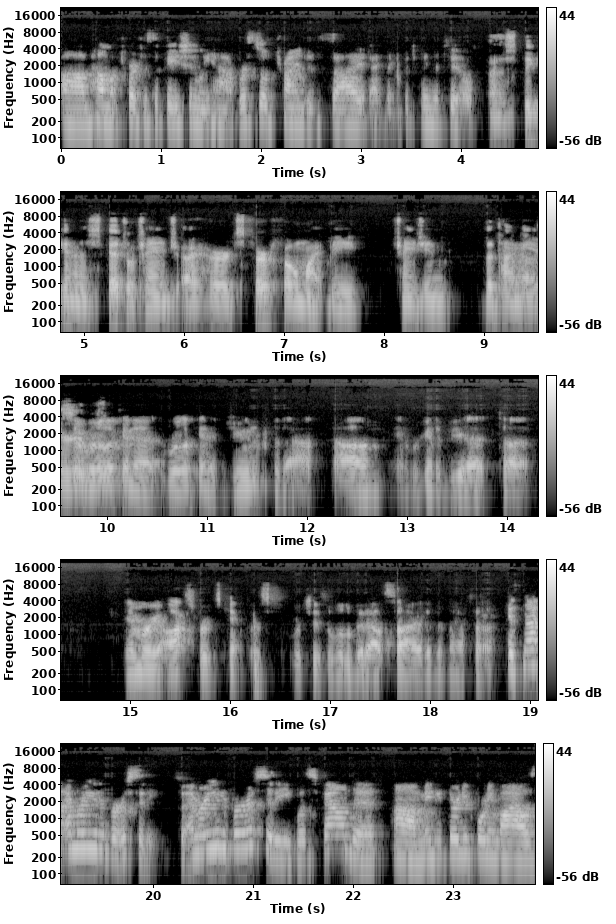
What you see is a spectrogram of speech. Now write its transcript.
um, how much participation we have. We're still trying to decide, I think, between the two. Uh, speaking of schedule change, I heard SERFO might be changing the time Yeah, of year. So we're looking at we're looking at June for that, um, and we're going to be at uh, Emory Oxford's campus, which is a little bit outside of Atlanta. It's not Emory University. So Emory University was founded um, maybe 30, 40 miles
